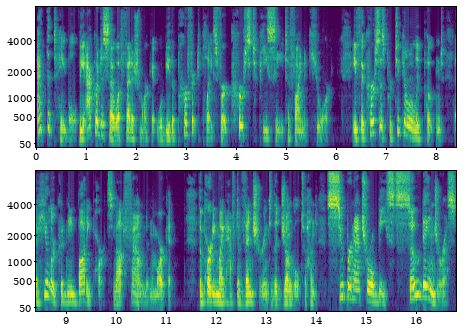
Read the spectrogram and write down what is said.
At the table, the Akodasewa fetish market would be the perfect place for a cursed PC to find a cure. If the curse is particularly potent, a healer could need body parts not found in the market. The party might have to venture into the jungle to hunt supernatural beasts so dangerous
